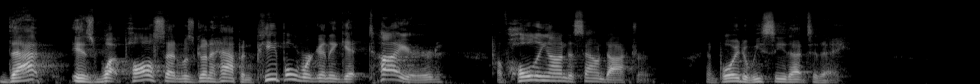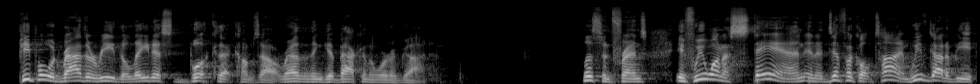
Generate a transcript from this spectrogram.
That is what Paul said was going to happen. People were going to get tired of holding on to sound doctrine. And boy, do we see that today. People would rather read the latest book that comes out rather than get back in the Word of God. Listen, friends, if we want to stand in a difficult time, we've got to be,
